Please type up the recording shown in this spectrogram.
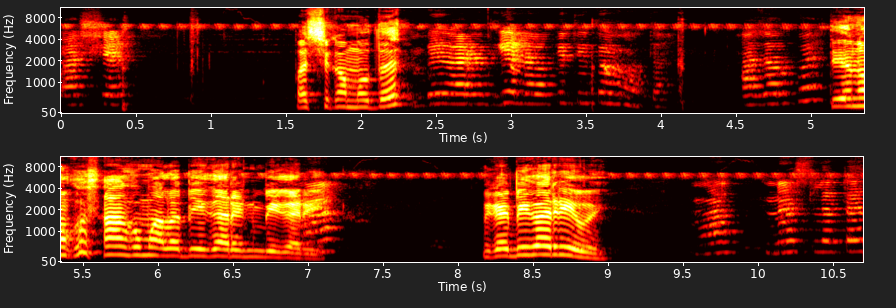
पाचशे. पाचशे कमवतोय बेगारात गेल्यावर किती कमवता हजार रुपये? ते नको सांगू मला बिगारी न बिगारी. मी काय बिगारी आहे होय? मग नसलं तर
